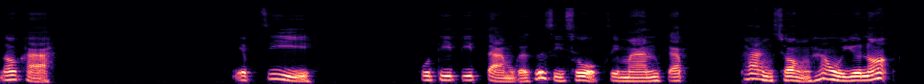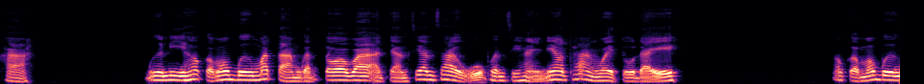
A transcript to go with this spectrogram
เนาะค่ะเอฟซีผู้ที่ติดตามก็คือสีโศกสีมานกับทางช่องเฮาอยู่เนาะค่ะ มือนี้เขาก็มาเบิงมาตามกันต่อว่าอาจารย์เซียนซ่าอูเพิ่นสิให้แนวทางไว้ตัวใดเขาก็มาเบิง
